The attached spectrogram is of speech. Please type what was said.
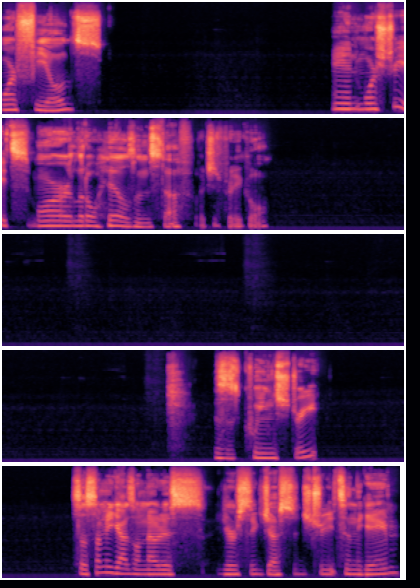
more fields, and more streets, more little hills and stuff, which is pretty cool. This is Queen Street. So some of you guys will notice your suggested streets in the game.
